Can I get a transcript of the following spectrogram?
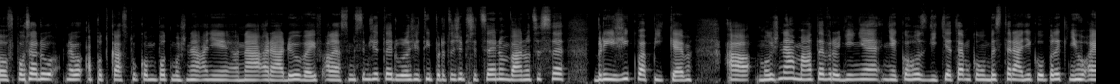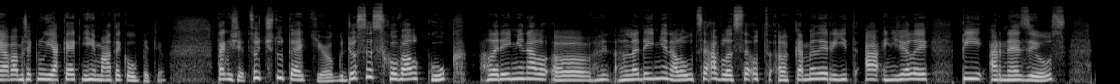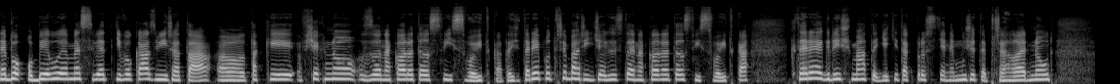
v pořadu nebo a podcastu Kompot, možná ani na rádiu Wave, ale já si myslím, že to je důležitý, protože přece jenom Vánoce se blíží kvapíkem a možná máte v rodině někoho s dítětem, komu byste rádi koupili knihu a já vám řeknu, jaké knihy máte koupit. Jo. Takže co čtu teď? Jo? Kdo se schoval kuk? Hledej mě, na, uh, hledej mě na louce a v lese od uh, Camily Reed a Angely P. Arnesius, nebo objevujeme svět divoká zvířata, taky všechno z nakladatelství Svojitka. Takže tady je potřeba říct, že existuje nakladatelství Svojitka, které, když máte děti, tak prostě nemůžete přehlédnout,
